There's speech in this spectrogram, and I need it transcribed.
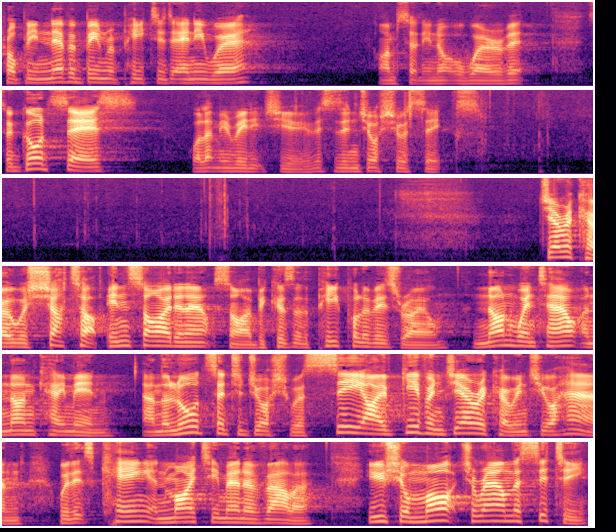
Probably never been repeated anywhere. I'm certainly not aware of it. So God says, well, let me read it to you. This is in Joshua 6. Jericho was shut up inside and outside because of the people of Israel. None went out and none came in. And the Lord said to Joshua, See, I have given Jericho into your hand with its king and mighty men of valor. You shall march around the city,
